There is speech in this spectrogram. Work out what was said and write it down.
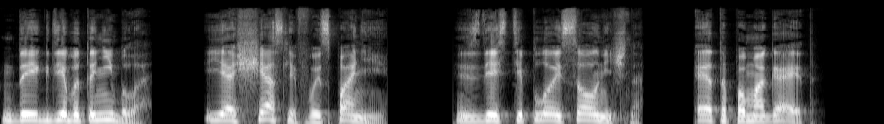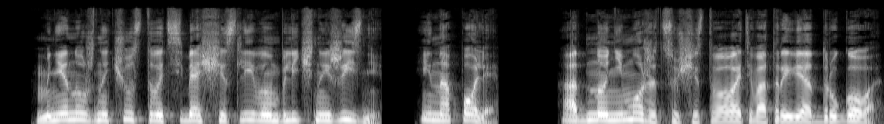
да и где бы то ни было, я счастлив в Испании. Здесь тепло и солнечно. Это помогает. Мне нужно чувствовать себя счастливым в личной жизни и на поле. Одно не может существовать в отрыве от другого.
